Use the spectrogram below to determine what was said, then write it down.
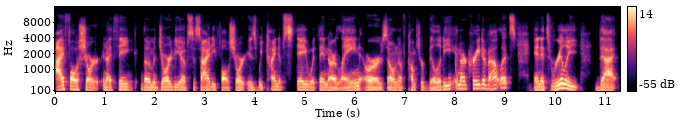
I fall short, and I think the majority of society falls short, is we kind of stay within our lane or our zone of comfortability in our creative outlets. And it's really that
